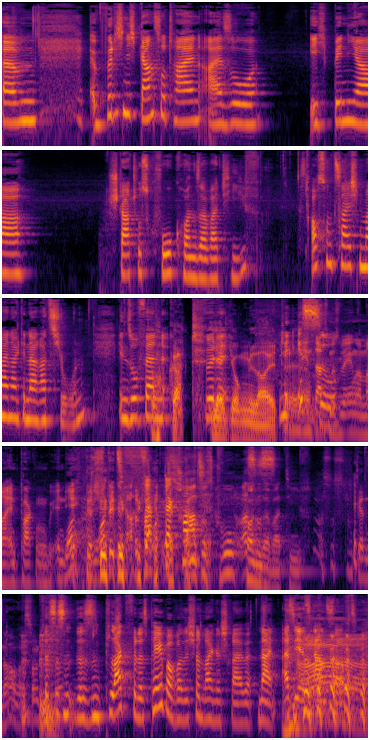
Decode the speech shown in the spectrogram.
ähm, Würde ich nicht ganz so teilen. Also, ich bin ja Status quo konservativ. Ist auch so ein Zeichen meiner Generation. Insofern Oh Gott, würde, ihr jungen Leute. Nee, Den ist Satz so. müssen wir irgendwann mal einpacken. In What? Spezialfolge. Da kommt, Status quo konservativ. Genau, was soll das das? ist, ein- das ist ein Plug für das Paper, was ich schon lange schreibe. Nein, also jetzt ernsthaft.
